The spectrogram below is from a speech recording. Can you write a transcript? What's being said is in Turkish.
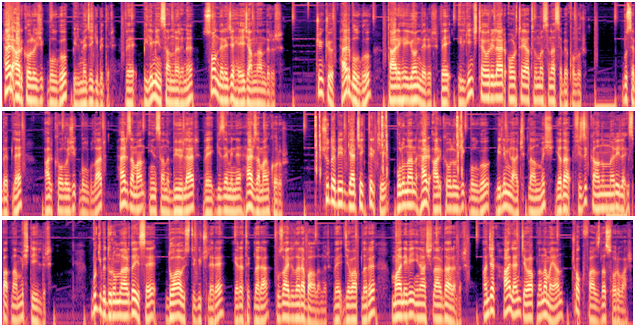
Her arkeolojik bulgu bilmece gibidir ve bilim insanlarını son derece heyecanlandırır. Çünkü her bulgu tarihe yön verir ve ilginç teoriler ortaya atılmasına sebep olur. Bu sebeple arkeolojik bulgular her zaman insanı büyüler ve gizemini her zaman korur. Şu da bir gerçektir ki bulunan her arkeolojik bulgu bilimle açıklanmış ya da fizik kanunlarıyla ispatlanmış değildir. Bu gibi durumlarda ise doğaüstü güçlere, yaratıklara, uzaylılara bağlanır ve cevapları manevi inançlarda aranır. Ancak halen cevaplanamayan çok fazla soru var.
